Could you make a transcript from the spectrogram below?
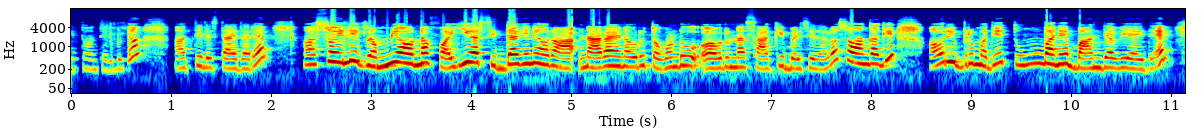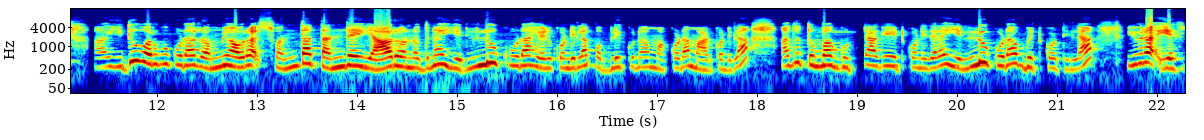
ಇತ್ತು ಅಂತ ಹೇಳ್ಬಿಟ್ಟು ತಿಳಿಸ್ತಾ ಇದ್ದಾರೆ ಸೊ ಇಲ್ಲಿ ರಮ್ಯಾ ಅವ್ರನ್ನ ಫೈವ್ ಇಯರ್ಸ್ ಇದ್ದಾಗೇನೆ ಅವರು ನಾರಾಯಣ ಅವರು ತಗೊಂಡು ಅವ್ರನ್ನ ಸಾಕಿ ಬೆಳೆಸಿದಲ್ವ? ಸೊ ಹಂಗಾಗಿ ಅವರಿಬ್ಬರು ಮಧ್ಯೆ ತುಂಬಾ ಬಾಂಧವ್ಯ ಇದೆ. ಆ, ಇದುವರೆಗೂ ಕೂಡ ರಮ್ಯ ಅವರ ಸ್ವಂತ ತಂದೆ ಯಾರು ಅನ್ನೋದನ್ನ ಎಲ್ಲೂ ಕೂಡ ಹೇಳ್ಕೊಂಡಿಲ್ಲ ಪಬ್ಲಿಕ್ ಕೂಡ ಮಾಡ್ಕೊಂಡಿಲ್ಲ. ಅದು ತುಂಬ ಗುಟ್ಟಾಗೆ ಇಟ್ಕೊಂಡಿದ್ದಾರೆ ಎಲ್ಲೂ ಕೂಡ ಬಿಟ್ಕೊಟ್ಟಿಲ್ಲ. ಇವರ ಎಸ್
